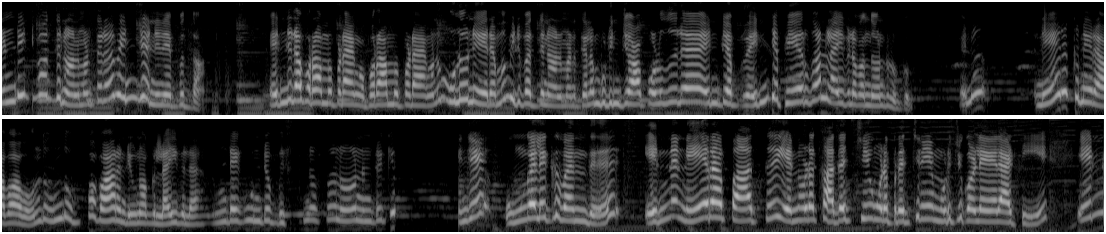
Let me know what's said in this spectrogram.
நின்றுட்டு இருபத்தி நாலு மணி நேரம் எந்த நினைப்பு தான் என்னில் பொறாமப்படாங்க பொறாமப்படாங்கன்னு முழு நேரமும் இருபத்தி நாலு மணி நேரம் முடிஞ்சா பொழுதுல எந்த எந்த பேர் தான் லைவ்ல வந்தோன்னு இருக்கும். என்ன? நேருக்கு நேரம் அவாவும் இந்த இந்த உப்ப பாருண்டி உனக்கு லைவ்ல இன்றைக்கு உண்ட பிஸ்னஸ் நான் இன்றைக்கு உங்களுக்கு வந்து என்ன நேரா பார்த்து என்னோட கதைச்சி உங்களோட பிரச்சனையை முடிச்சு கொள்ள இயலாட்டி என்ன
